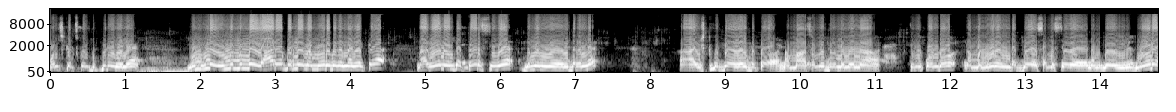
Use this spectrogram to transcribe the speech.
ಮನ್ಸು ಕಟ್ಸ್ಕೊಂಡು ಬಿಟ್ಬಿಟ್ಟಿದ್ದೀನಿ. ಇನ್ನು ಇನ್ನು ಮುಂದೆ ಯಾರೇ ಬರಲಿ ನಮ್ಮ ನೀರು ನಾವು ನಾವೇನು ಅಂತ ತೋರಿಸ್ತೀವಿ ಮುಂದಿನ ಇದರಲ್ಲೇ. ಇಷ್ಟು ಬಗ್ಗೆ ಹೇಳ್ಬಿಟ್ಟು ನಮ್ಮ ಸಮುದ್ರ ಮಣ್ಣಿನ ತಿಳ್ಕೊಂಡು ನಮ್ಮ ನೀರಿನ ಬಗ್ಗೆ ಸಮಸ್ಯೆ ನಮಗೆ ನೀರೇ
